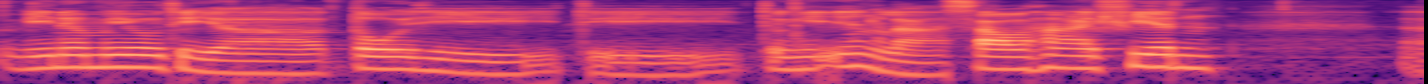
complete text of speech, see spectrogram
Vinamilk thì uh, tôi thì thì tôi nghĩ rằng là sau hai phiên uh,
